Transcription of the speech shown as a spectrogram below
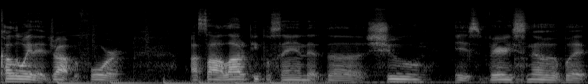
colorway that dropped before. I saw a lot of people saying that the shoe is very snug, but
